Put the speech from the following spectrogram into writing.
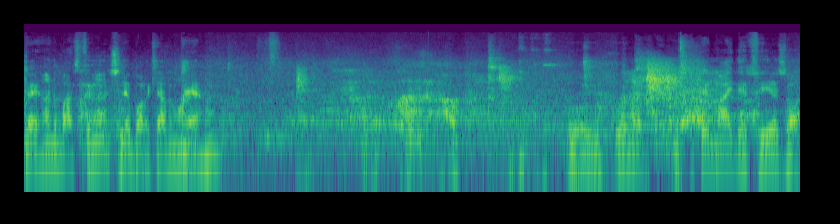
Tá errando bastante, de bola que ela não erra. O, ter mais defesa, ó.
